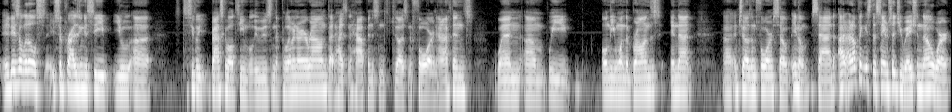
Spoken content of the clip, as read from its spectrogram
it is a little surprising to see you uh, to see the basketball team lose in the preliminary round. That hasn't happened since two thousand four in Athens, when um, we only won the bronze in that uh, in two thousand four. So you know, sad. I, I don't think it's the same situation though, where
